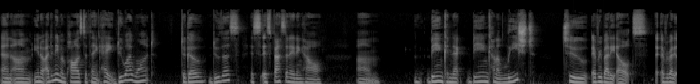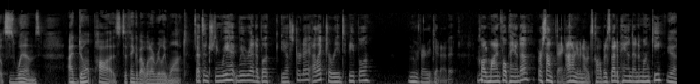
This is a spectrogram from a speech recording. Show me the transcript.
And um, you know, I didn't even pause to think, "Hey, do I want to go do this?" It's it's fascinating how um being connect being kind of leashed to everybody else, everybody else's whims. I don't pause to think about what I really want. that's interesting we had, we read a book yesterday i like to read to people i'm very good at it hmm. called mindful panda or something i don't even know what it's called but it's about a panda and a monkey Yeah.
